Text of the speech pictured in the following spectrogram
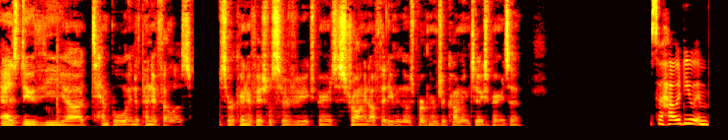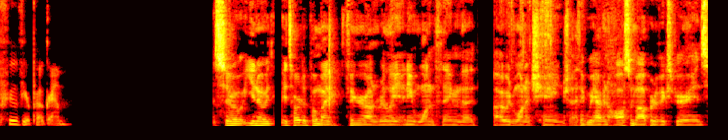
as do the uh, Temple Independent Fellows. So our craniofacial surgery experience is strong enough that even those programs are coming to experience it. So, how would you improve your program? So, you know, it's hard to put my finger on really any one thing that I would want to change. I think we have an awesome operative experience.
